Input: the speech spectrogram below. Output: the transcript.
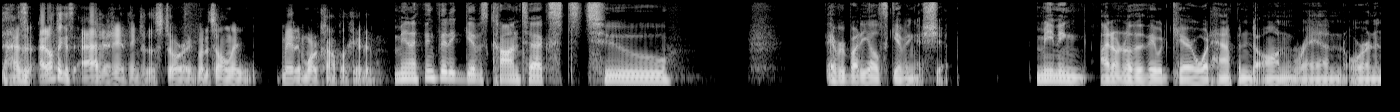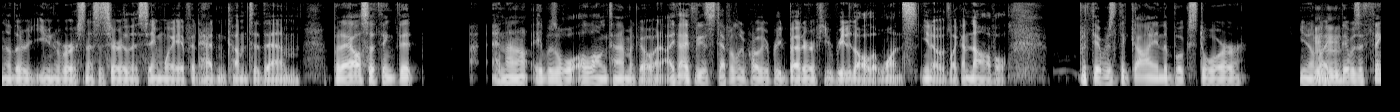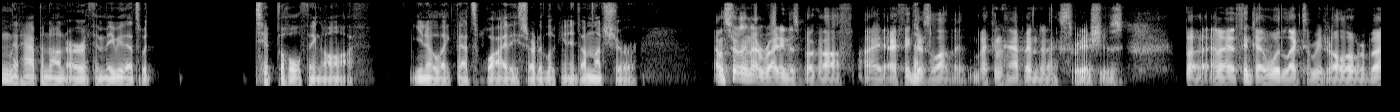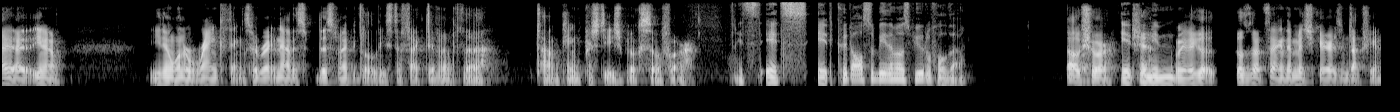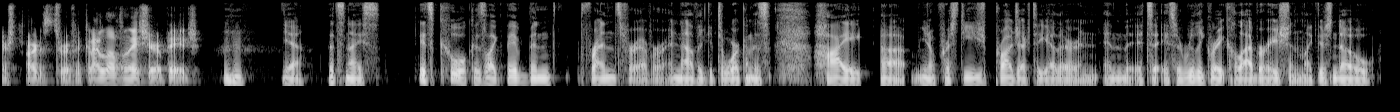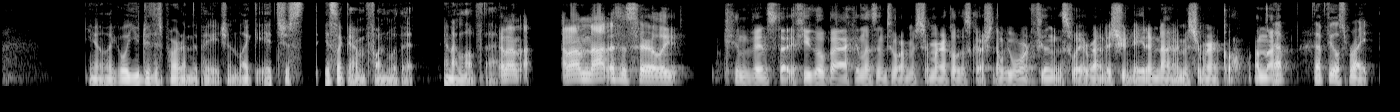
hasn't. I don't think it's added anything to the story, but it's only made it more complicated. I mean, I think that it gives context to everybody else giving a shit. Meaning, I don't know that they would care what happened on Rann or in another universe necessarily in the same way if it hadn't come to them. But I also think that, and I don't, it was a, long time ago, and I, I think it's definitely probably read better if you read it all at once, you know, like a novel. But there was the guy in the bookstore, you know, like mm-hmm. there was a thing that happened on Earth, and maybe that's what tipped the whole thing off. You know, like that's why they started looking into. I'm not sure. I'm certainly not writing this book off. I, I think there's a lot that, that can happen in the next three issues, but and I think I would like to read it all over. But I, I you know, you don't want to rank things. But right now, this this might be the least effective of the Tom King prestige books so far. It's it's it could also be the most beautiful though. Oh sure, It- I mean- I mean, it go- goes without saying that Mitch Gerads induction art is terrific, and I love when they share a page. Mm-hmm. Yeah, that's nice. It's cool because like they've been friends forever, and now they get to work on this high, uh, you know, prestige project together, and and it's a it's a really great collaboration. Like there's no, you know, like well, you do this part on the page, and like it's just it's like having fun with it, and I love that. And I'm and I'm not necessarily convinced that if you go back and listen to our Mr. Miracle discussion that we weren't feeling this way around issue eight and nine of Mr. Miracle. I'm not. That that feels right.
